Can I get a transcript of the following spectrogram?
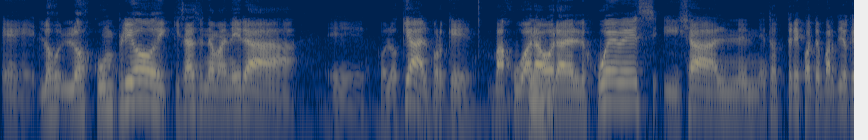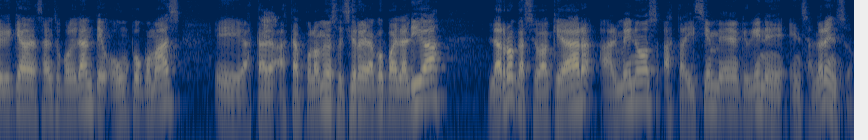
eh, los, cumplió y quizás de una manera eh, coloquial, porque va a jugar ahora el jueves y ya en, estos 3-4 partidos que le quedan a San por delante o un poco más, eh, hasta, hasta por lo menos el cierre de la Copa de la Liga, la Roca se va a quedar al menos hasta diciembre del año que viene en San Lorenzo.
